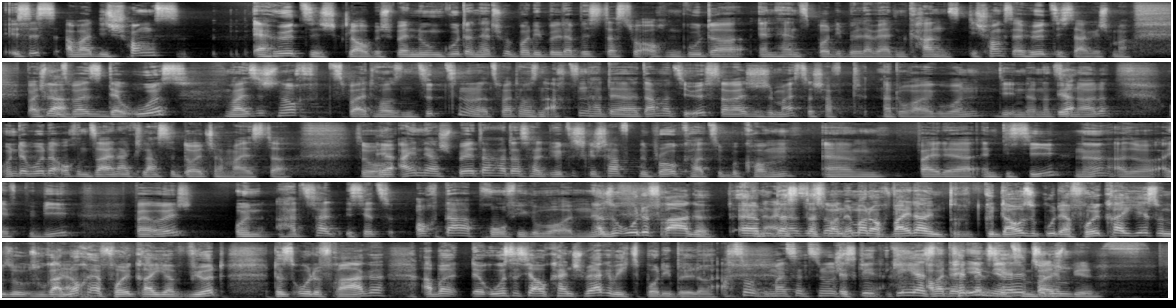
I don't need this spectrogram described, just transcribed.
Es ist aber die Chance erhöht sich, glaube ich, wenn du ein guter Natural Bodybuilder bist, dass du auch ein guter Enhanced Bodybuilder werden kannst. Die Chance erhöht sich, sage ich mal. Beispielsweise Klar. der Urs, weiß ich noch, 2017 oder 2018 hat er damals die österreichische Meisterschaft natural gewonnen, die internationale. Ja. Und er wurde auch in seiner Klasse deutscher Meister. So, ja. ein Jahr später hat er es halt wirklich geschafft, eine Pro-Card zu bekommen ähm, bei der NPC, ne, also IFBB bei euch und hat's halt, ist jetzt auch da Profi geworden. Ne? Also ohne Frage. Ähm, dass, dass man immer noch weiterhin genauso gut erfolgreich ist und so, sogar ja. noch erfolgreicher wird, das ist ohne Frage. Aber der Urs ist ja auch kein Schwergewichtsbodybuilder. Ach so, du meinst jetzt nur... Es geht, ging jetzt aber der tendenziell zum Beispiel.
